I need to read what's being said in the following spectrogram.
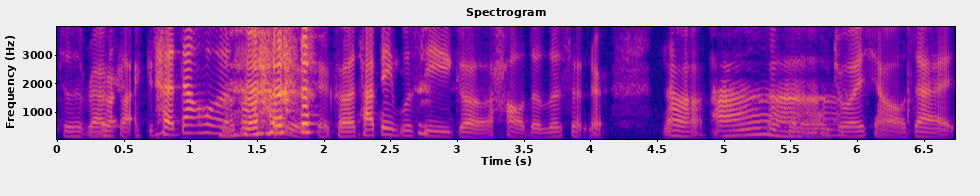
就是 red flag。但或者说他有趣，可是他并不是一个好的 listener。那那可能我就会想要在，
